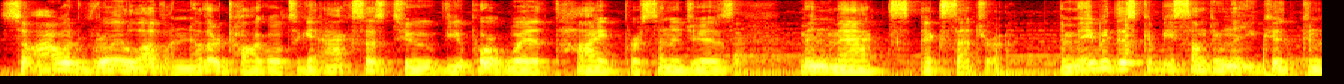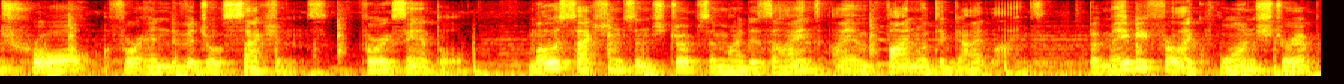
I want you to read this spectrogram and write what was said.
So I would really love another toggle to get access to viewport width, height, percentages, min max, etc. And maybe this could be something that you could control for individual sections. For example, most sections and strips in my designs, I am fine with the guidelines. But maybe for like one strip,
